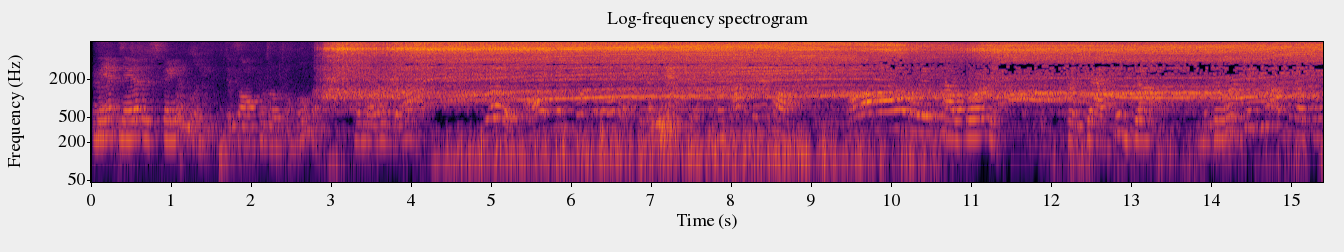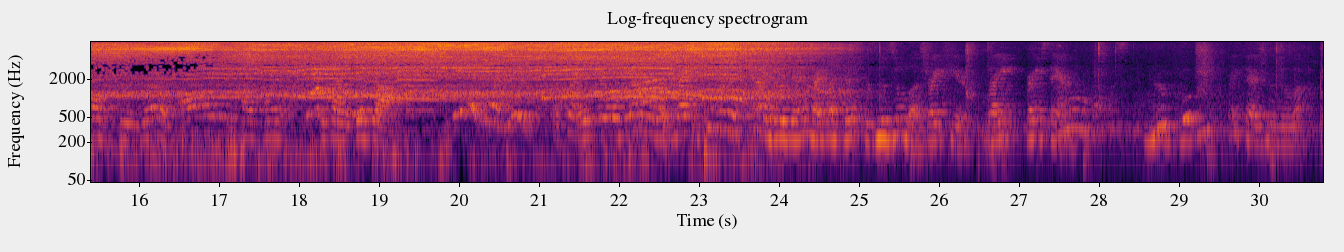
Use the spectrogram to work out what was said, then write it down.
Nan- Nana's family is all from Oklahoma. Her mom and dad. Whoa, all the way from Oklahoma. She got cancer on top of their car. All the way to California. For her dad. Good job. There weren't big jobs Oklahoma. So we rode all the way to California. To find a good job. Right. So see where this kind of goes in, right, like this was Missoula's right here. Right, right there. Right there's. Hey,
